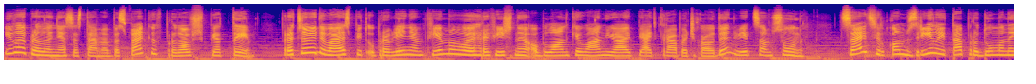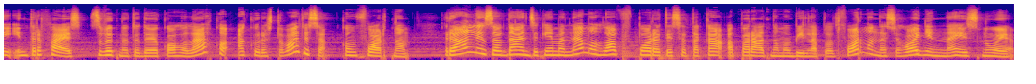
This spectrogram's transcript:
і виправлення системи безпеки впродовж 5. Працює девайс під управлінням фірмової графічної оболонки One UI 5.1 від Samsung. Це цілком зрілий та продуманий інтерфейс, звикнути до якого легко, а користуватися комфортно. Реальних завдань, з якими не могла б впоратися така апаратна мобільна платформа, на сьогодні не існує.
